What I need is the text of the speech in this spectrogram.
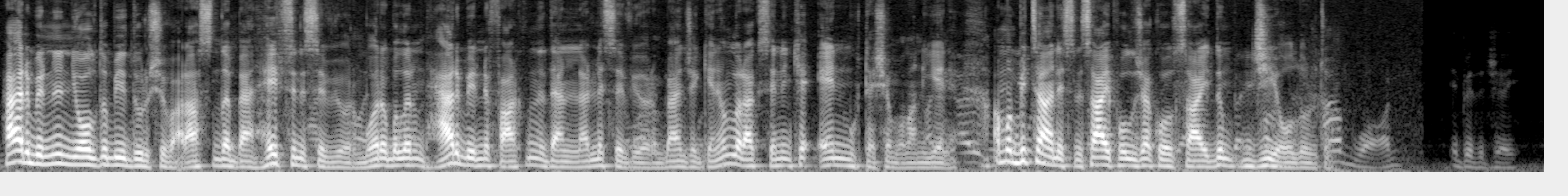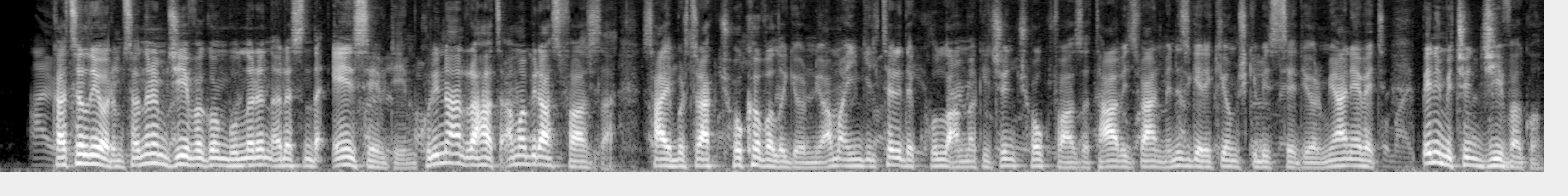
Her birinin yolda bir duruşu var. Aslında ben hepsini seviyorum. Bu arabaların her birini farklı nedenlerle seviyorum. Bence genel olarak seninki en muhteşem olanı yeni. Ama bir tanesini sahip olacak olsaydım G olurdu. Katılıyorum. Sanırım G-Wagon bunların arasında en sevdiğim. Kulinan rahat ama biraz fazla. Cybertruck çok havalı görünüyor ama İngiltere'de kullanmak için çok fazla taviz vermeniz gerekiyormuş gibi hissediyorum. Yani evet benim için G-Wagon.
